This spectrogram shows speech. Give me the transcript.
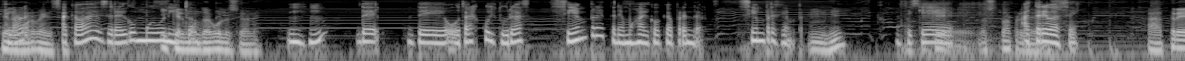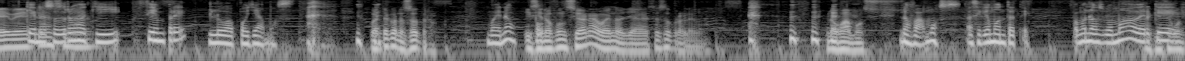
que el amor vence Acabas de decir algo muy y que el bonito. mundo evolucione. De, de otras culturas siempre tenemos algo que aprender. Siempre, siempre. Ujú. Así, que, aprendemos. atrévase, Atrévete que nosotros aquí siempre lo apoyamos. Cuente con nosotros. Bueno, Y si no funciona, bueno, ya ese es su problema. Nos vamos. nos vamos. Así que montate. Vámonos, vamos a ver qué,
